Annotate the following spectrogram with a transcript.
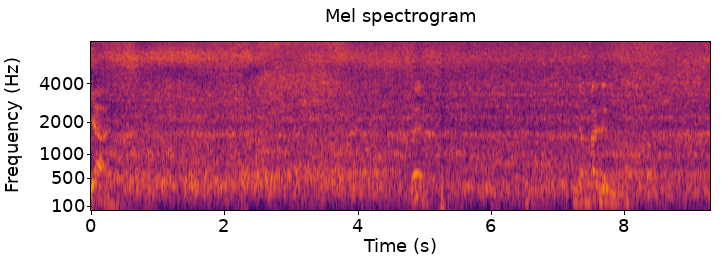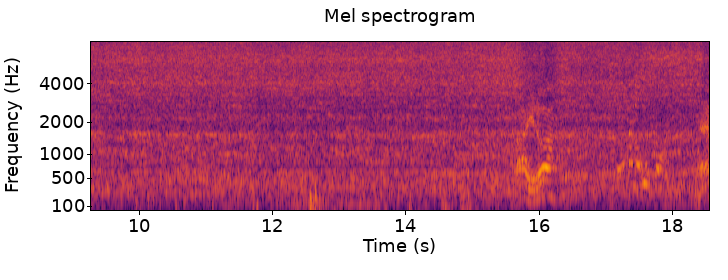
મજા આવે લે. જમવા દે તું. હા હીરો હે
